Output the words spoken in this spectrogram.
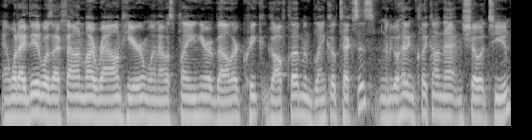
And what I did was I found my round here when I was playing here at Vaaler Creek Golf Club in Blanco, Texas. I'm going to go ahead and click on that and show it to you.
